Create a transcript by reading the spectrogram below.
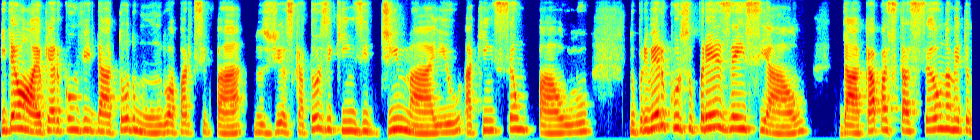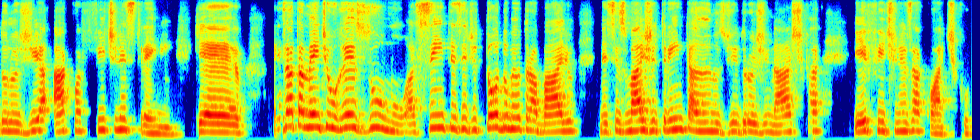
Então, ó, eu quero convidar todo mundo a participar nos dias 14 e 15 de maio, aqui em São Paulo, no primeiro curso presencial da capacitação na metodologia Aqua Fitness Training, que é exatamente o resumo, a síntese de todo o meu trabalho nesses mais de 30 anos de hidroginástica e fitness aquático.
